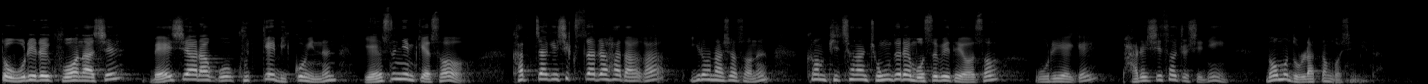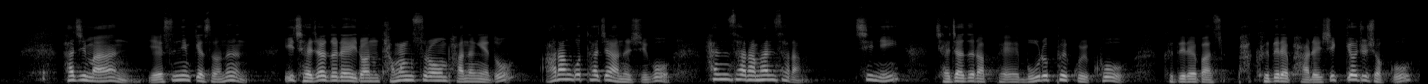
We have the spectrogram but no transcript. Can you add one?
또 우리를 구원하실 메시아라고 굳게 믿고 있는 예수님께서 갑자기 식사를 하다가 일어나셔서는 그런 비천한 종들의 모습이 되어서 우리에게 발을 씻어 주시니 너무 놀랐던 것입니다. 하지만 예수님께서는 이 제자들의 이런 당황스러운 반응에도 아랑곳하지 않으시고 한 사람 한 사람 친히 제자들 앞에 무릎을 꿇고 그들의, 바, 그들의 발을 씻겨 주셨고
